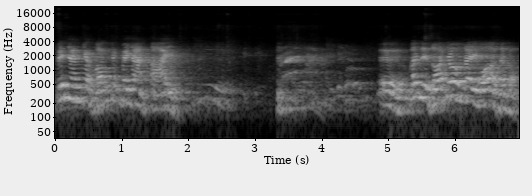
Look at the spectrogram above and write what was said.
เป็นอย่างเจ้าของจะไปย่านตาย เออ มันจะสอนโยมได้บ่สนุก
